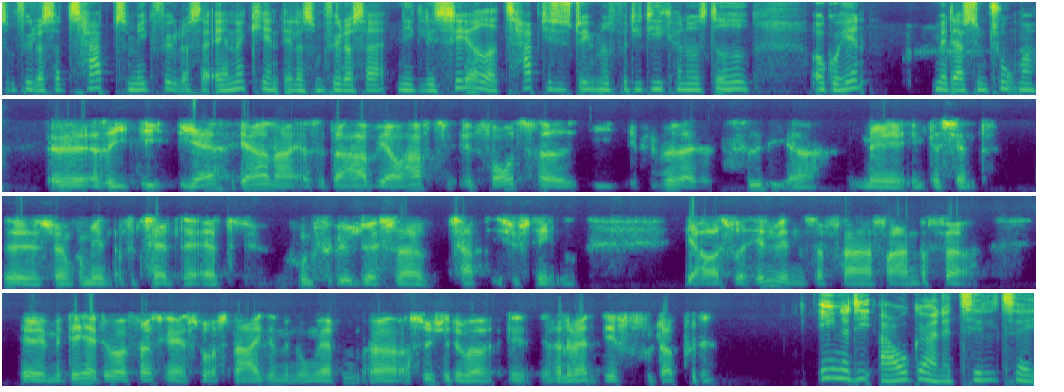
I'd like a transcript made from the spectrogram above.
som føler sig tabt, som ikke føler sig anerkendt, eller som føler sig negligeret og tabt i systemet, fordi de ikke har noget sted at gå hen med deres symptomer? Øh, altså ja, ja og nej. Altså, der har vi jo haft et foretræde i epidemiudvalget tidligere med en patient, øh, som kom ind og fortalte, at hun følte sig tabt i systemet. Jeg har også fået henvendelser fra, fra andre før, Øh, men det her, det var første gang, jeg stod og snakkede med nogle af dem, og, og synes jeg, det var øh, relevant at få fuldt op på det. En af de afgørende tiltag,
